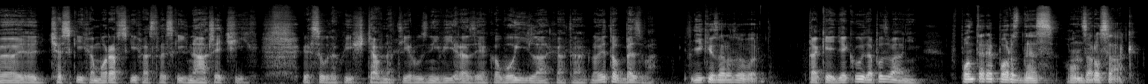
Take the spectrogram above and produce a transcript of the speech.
e, českých a moravských a sleských nářečích, kde jsou takový šťavnatý různý výrazy, jako vojílách a tak. No je to bezva. Díky za rozhovor. Taky děkuji za pozvání. Ponte Reports dnes Honza Rosák.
